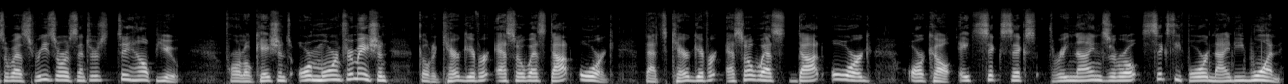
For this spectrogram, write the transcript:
SOS Resource Centers to help you. For locations or more information, go to caregiversos.org. That's caregiversos.org or call 866 390 6491.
